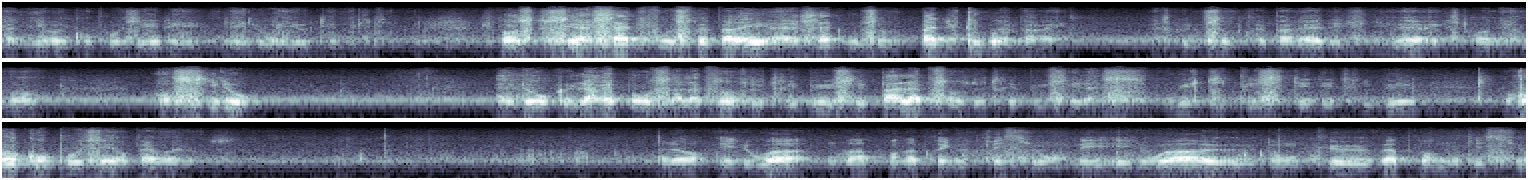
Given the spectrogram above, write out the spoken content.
familles recomposées des, loyautés multiples. Je pense que c'est à ça qu'il faut se préparer, à ça que nous ne sommes pas du tout préparés. Parce que nous sommes préparés à des univers extraordinairement en silo. Et donc la réponse à l'absence de tribus, ce n'est pas l'absence de tribus, c'est la multiplicité des tribus recomposé en permanence. Alors, Éloi, on va prendre après une autre question, mais Éloi euh, donc, euh, va prendre une question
